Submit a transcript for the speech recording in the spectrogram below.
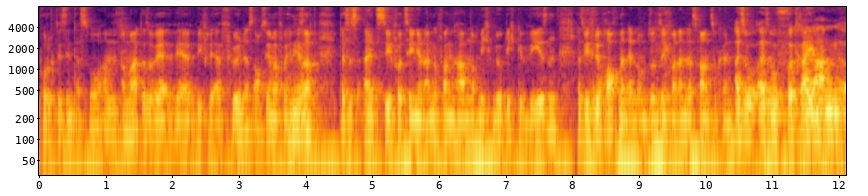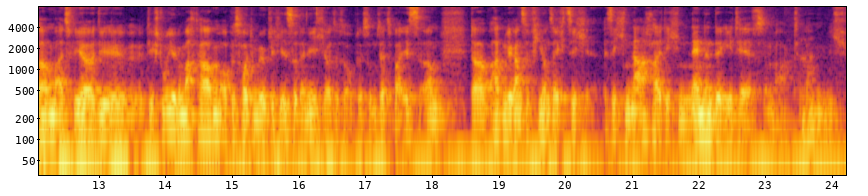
Produkte sind das so am, am Markt? Also wer, wer, wie viele erfüllen das auch? Sie haben ja vorhin ja. gesagt, das ist, als Sie vor zehn Jahren angefangen haben, noch nicht möglich gewesen. Also wie viele ja. braucht man denn, um so einen sinnvollen Ansatz fahren zu können? Also, also vor drei Jahren, ähm, als wir die, die Studie gemacht haben, ob es heute möglich ist oder nicht, also ob es umsetzbar ist, ähm, da hatten wir ganze 64 sich nachhaltig nennende ETFs im Markt. Mhm. Ähm, ich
